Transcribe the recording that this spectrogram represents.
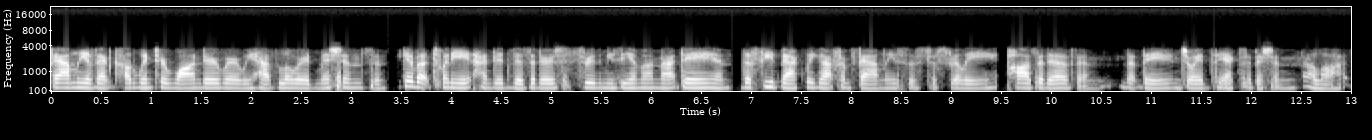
family event called Winter Wander where we have lower admissions and we get about 2,800 visitors through the museum on that day. And the feedback we got from families was just really positive and that they enjoyed the exhibition a lot.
